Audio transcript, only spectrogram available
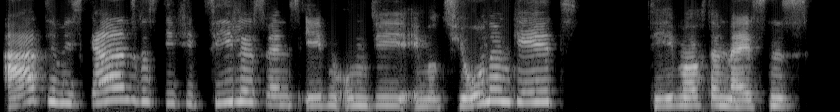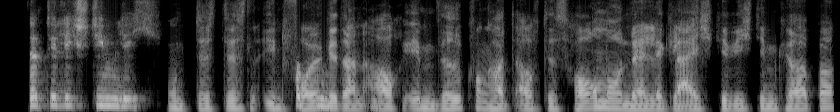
Atem ist ganz was Diffiziles, wenn es eben um die Emotionen geht, die eben auch dann meistens natürlich stimmlich. Und das, das in Folge dann auch eben Wirkung hat auf das hormonelle Gleichgewicht im Körper,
